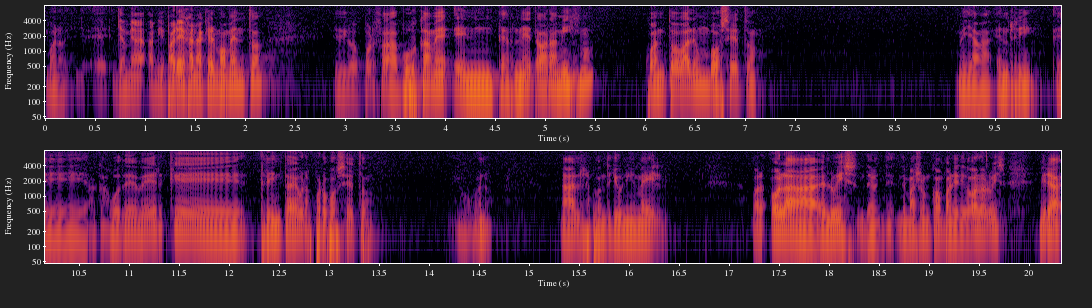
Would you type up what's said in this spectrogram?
Bueno, eh, llamé a, mi pareja en aquel momento y digo, porfa, búscame en internet ahora mismo cuánto vale un boceto. Me llama, Henry, eh, acabo de ver que 30 euros por boceto. Digo, bueno, nada, le respondo yo un email Hola, Luis, de, de Mushroom Company. digo, hola, Luis. Mira,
